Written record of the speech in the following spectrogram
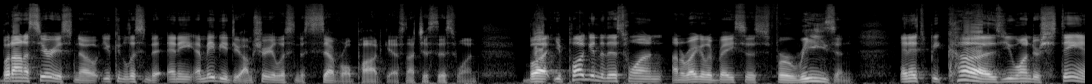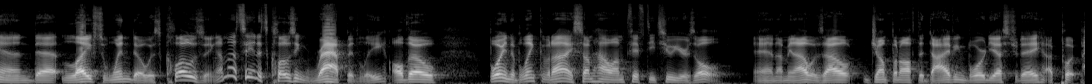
But on a serious note, you can listen to any, and maybe you do. I'm sure you listen to several podcasts, not just this one. But you plug into this one on a regular basis for a reason. And it's because you understand that life's window is closing. I'm not saying it's closing rapidly, although, boy, in the blink of an eye, somehow I'm 52 years old. And I mean, I was out jumping off the diving board yesterday. I put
